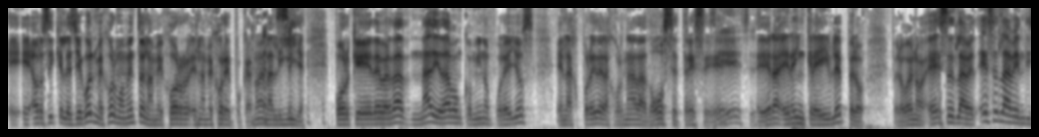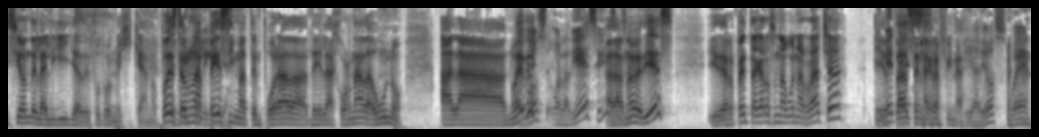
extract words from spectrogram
eh, eh, ahora sí que les llegó el mejor momento en la mejor en la mejor época, ¿no? En la liguilla, porque de verdad nadie daba un comino por ellos en la por ahí de la jornada 12, 13, ¿eh? Sí, sí, sí. Era era increíble, pero pero bueno, esa es la esa es la bendición de la liguilla del fútbol mexicano. Puedes tener una liguilla. pésima temporada de la jornada 1 a la ¿A 9, 12 o a la 10, sí. a la sí. 9 10 y de repente agarras una buena racha y estás en la gran final. Y adiós. Bueno.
